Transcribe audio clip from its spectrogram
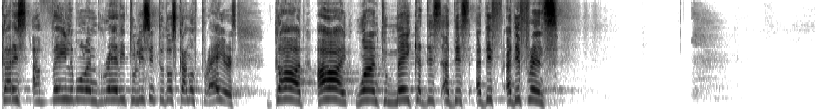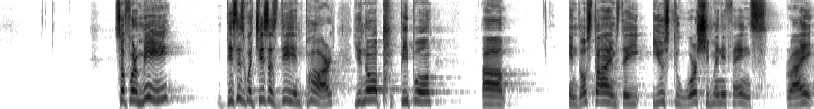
God is available and ready to listen to those kind of prayers. God, I want to make a, dis, a, dis, a, dif, a difference. So for me, this is what Jesus did in part. You know, people uh, in those times, they used to worship many things, right?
